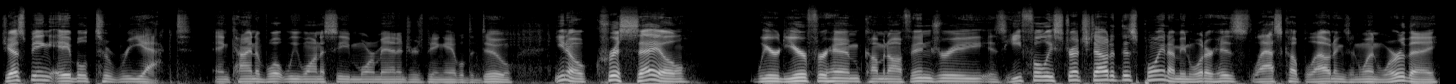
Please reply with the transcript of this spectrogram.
just being able to react and kind of what we want to see more managers being able to do. You know, Chris Sale, weird year for him coming off injury. Is he fully stretched out at this point? I mean, what are his last couple outings and when were they?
